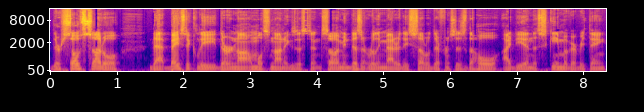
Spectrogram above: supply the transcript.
they're so subtle that basically they're not almost non-existent. So I mean, it doesn't really matter these subtle differences. The whole idea and the scheme of everything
